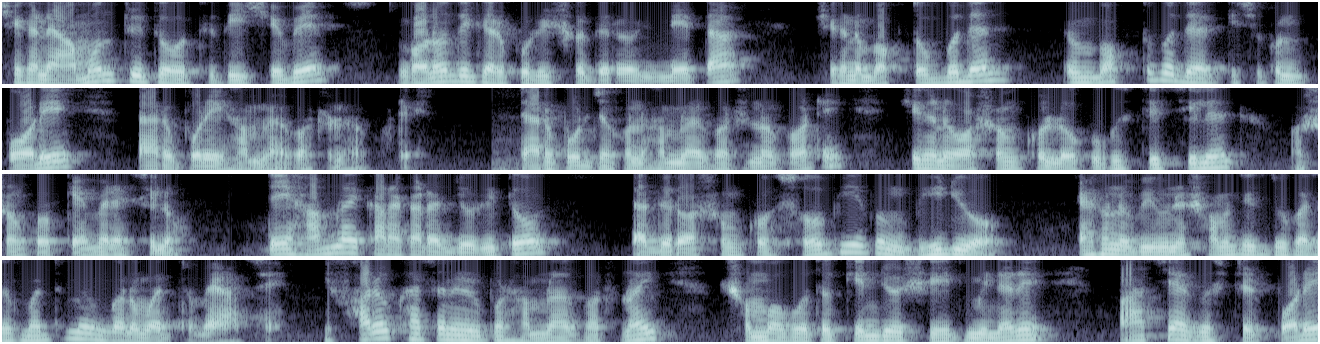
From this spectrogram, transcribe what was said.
সেখানে আমন্ত্রিত অতিথি হিসেবে গণধিকার পরিষদের ওই নেতা সেখানে বক্তব্য দেন এবং বক্তব্য দেওয়ার কিছুক্ষণ পরে তার উপরে হামলার ঘটনা ঘটে। তার উপর যখন হামলার ঘটনা ঘটে, সেখানে অসংখ্য লোক উপস্থিত ছিলেন, অসংখ্য ক্যামেরা ছিল। এই হামলায় কারা কারা জড়িত, তাদের অসংখ্য ছবি এবং ভিডিও এখনও বিভিন্ন সামাজিক যোগাযোগ মাধ্যমে এবং গণমাধ্যমে আছে। ফারুক হাসানের উপর হামলার ঘটনায় সম্ভবত কেন্দ্রীয় শহীদ মিনারে পাঁচই আগস্টের পরে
